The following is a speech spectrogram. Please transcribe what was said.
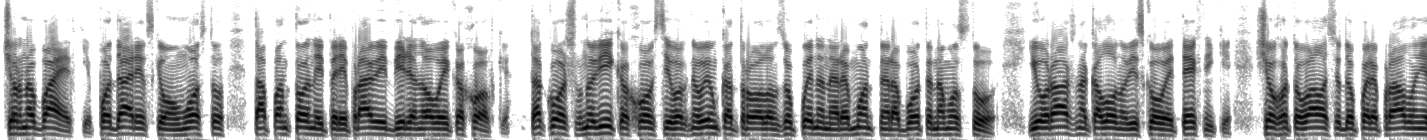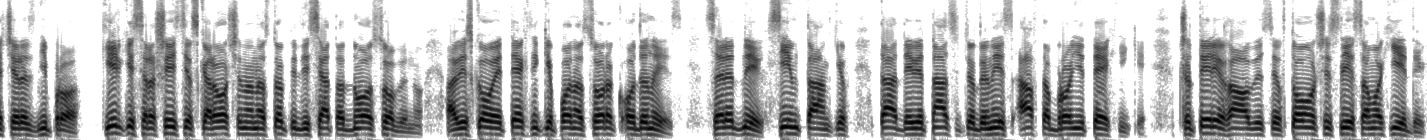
Чорнобаївки, Подарівському мосту та понтонній переправі біля Нової Каховки. Також в новій Каховці вогневим контролем зупинені ремонтні роботи на мосту і уражена колону військової техніки, що готувалася до переправлення через Дніпро. Кількість рашистів скорочена на 151 особину, а військової техніки понад 40 одиниць. Серед них 7 танків та 19 одиниць автобронетехніки, 4 гаубиці, в тому числі самохідних,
